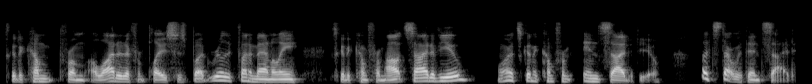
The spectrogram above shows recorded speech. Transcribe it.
It's going to come from a lot of different places, but really fundamentally, it's going to come from outside of you or it's going to come from inside of you. Let's start with inside.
